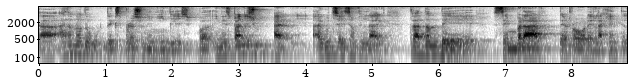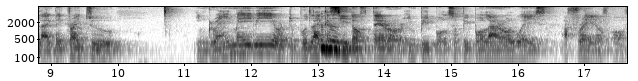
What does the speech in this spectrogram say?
uh, i don't know the, the expression in english but in spanish I, I would say something like tratan de sembrar terror en la gente like they try to ingrain maybe or to put like mm-hmm. a seed of terror in people so people are always afraid of, of,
